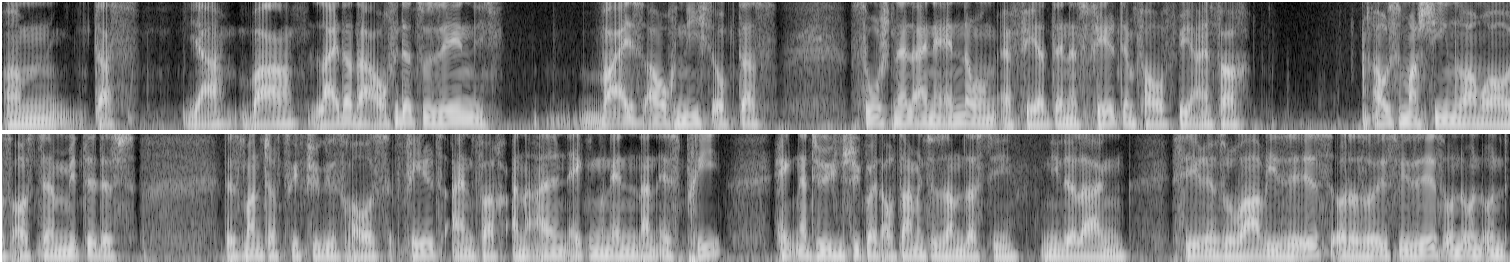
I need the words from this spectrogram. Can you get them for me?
Ähm, das ja, war leider da auch wieder zu sehen. Ich weiß auch nicht, ob das so schnell eine Änderung erfährt, denn es fehlt dem VfB einfach aus dem Maschinenraum raus, aus der Mitte des, des Mannschaftsgefüges raus, fehlt es einfach an allen Ecken und Enden an Esprit. Hängt natürlich ein Stück weit auch damit zusammen, dass die Niederlagenserie so war, wie sie ist oder so ist, wie sie ist und, und, und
